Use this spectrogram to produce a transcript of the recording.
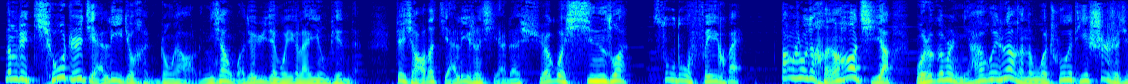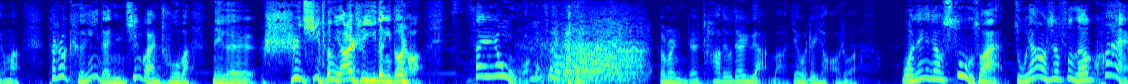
那么这求职简历就很重要了。你像我就遇见过一个来应聘的，这小子简历上写着学过心算，速度飞快。当时我就很好奇啊，我说哥们儿，你还会这个呢？我出个题试试行吗？他说可以的，你尽管出吧。那个十七乘以二十一等于多少？三十五。哥们儿，你这差的有点远吧？结果这小子说，我那个叫速算，主要是负责快。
